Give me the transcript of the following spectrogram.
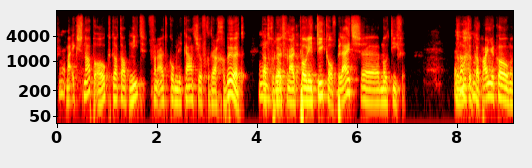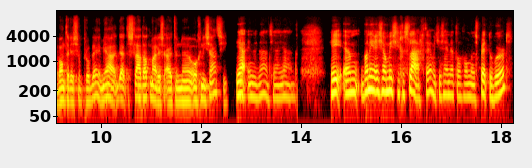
Nee. Maar ik snap ook dat dat niet vanuit communicatie of gedrag gebeurt. Nee, dat gebeurt klopt. vanuit politieke of beleidsmotieven. Er moet een campagne komen, want er is een probleem. Ja, dat, sla dat maar eens uit een eh, organisatie. Ja, inderdaad. Ja, ja. Hey, ehm, wanneer is jouw missie geslaagd? Hè? Want je zei net al van eh, spread the word.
